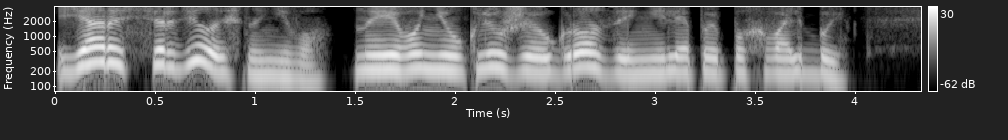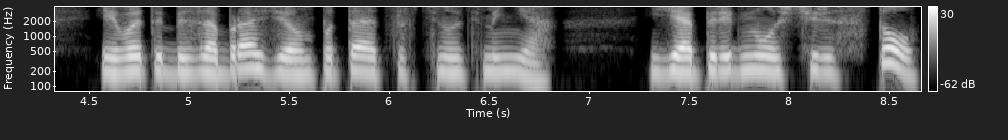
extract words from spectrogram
Я рассердилась на него, на его неуклюжие угрозы и нелепые похвальбы. И в это безобразие он пытается втянуть меня — я перегнулась через стол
